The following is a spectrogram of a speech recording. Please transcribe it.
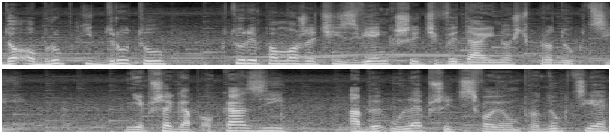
do obróbki drutu, który pomoże Ci zwiększyć wydajność produkcji. Nie przegap okazji, aby ulepszyć swoją produkcję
